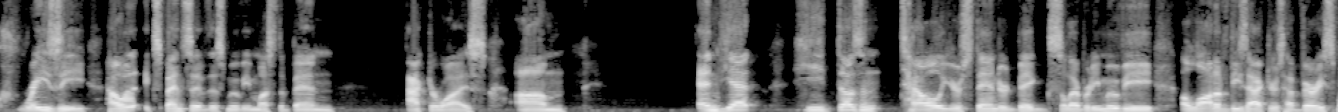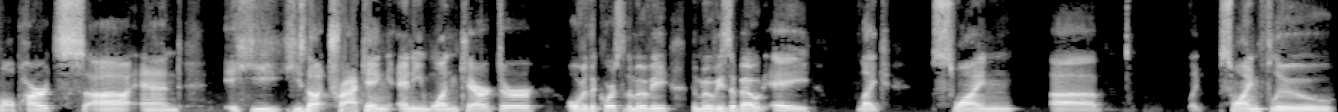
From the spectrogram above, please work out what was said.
crazy how expensive this movie must have been actor wise. Um, and yet he doesn't tell your standard big celebrity movie. A lot of these actors have very small parts, uh, and he he's not tracking any one character over the course of the movie. The movie's about a like swine uh like swine flu,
